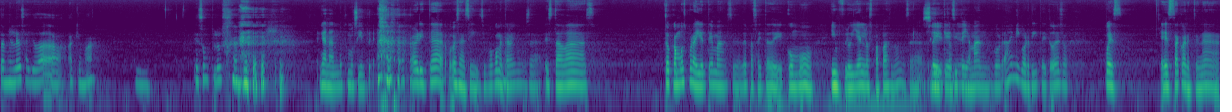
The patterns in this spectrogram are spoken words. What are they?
también les ayuda a, quemar. Mm. Es un plus. Ganando, como siempre. Ahorita, o sea, sí, si puedo comentar algo, o sea, estabas... Tocamos por ahí el tema de pasadita de cómo influyen los papás, ¿no? O sea, de que si te llaman, ay, mi gordita y todo eso. Pues esta cuarentena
